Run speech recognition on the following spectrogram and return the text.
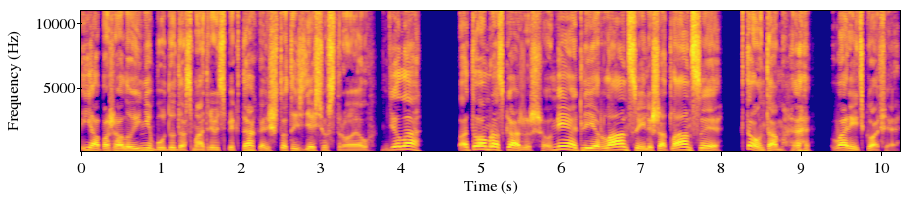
Я, пожалуй, не буду досматривать спектакль, что ты здесь устроил. Дела. Потом расскажешь, умеют ли ирландцы или шотландцы, кто он там, варить кофе».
